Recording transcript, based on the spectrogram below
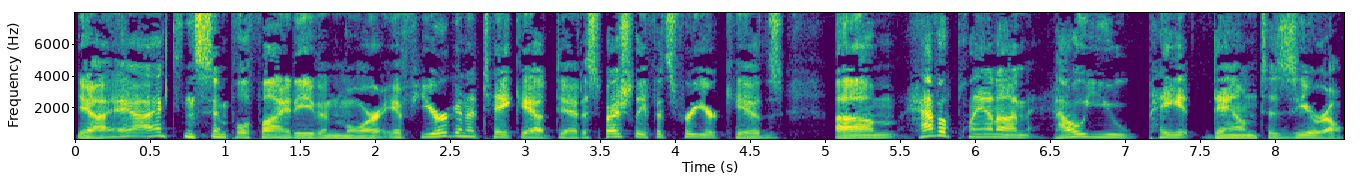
Yeah, I, I can simplify it even more. If you're going to take out debt, especially if it's for your kids, um, have a plan on how you pay it down to zero,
